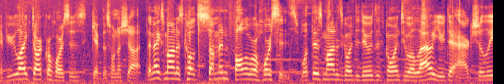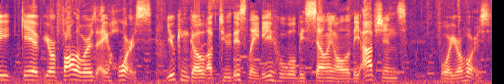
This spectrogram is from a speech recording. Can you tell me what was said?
If you like darker horses, give this one a shot. The next mod is called Summon Follower Horses. What this mod is going to do is it's going to allow you to actually give your followers a horse. You can go up to this lady who will be selling all of the options for your horse.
